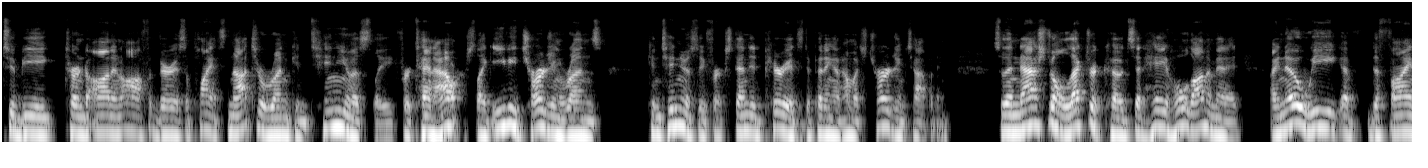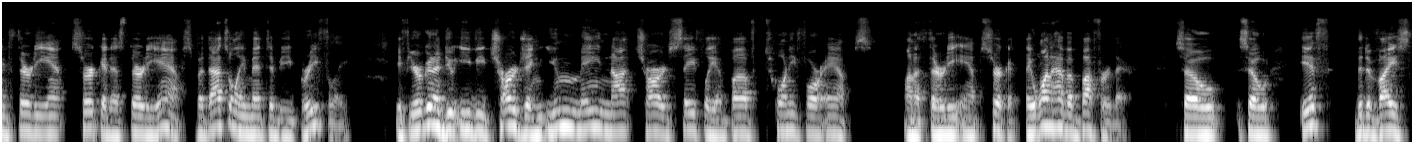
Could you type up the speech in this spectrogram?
to be turned on and off of various appliances, not to run continuously for 10 hours. Like EV charging runs continuously for extended periods, depending on how much charging is happening. So the National Electric Code said, hey, hold on a minute. I know we have defined 30 amp circuit as 30 amps, but that's only meant to be briefly. If you're going to do EV charging, you may not charge safely above 24 amps on a 30 amp circuit. They want to have a buffer there. So, so if the device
